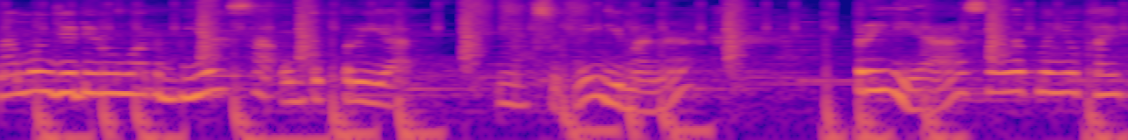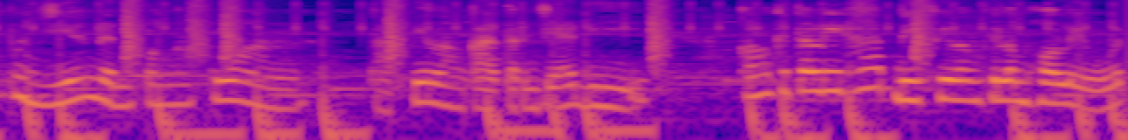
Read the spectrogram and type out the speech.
namun jadi luar biasa untuk pria. Maksudnya gimana? Pria sangat menyukai pujian dan pengakuan, tapi langka terjadi. Kalau kita lihat di film-film Hollywood,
